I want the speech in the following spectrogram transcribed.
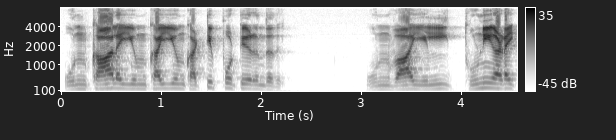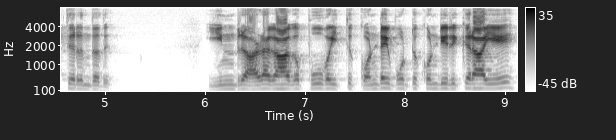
உன் காலையும் கையும் கட்டிப்போட்டிருந்தது உன் வாயில் துணி அடைத்திருந்தது. இன்று அழகாக பூ வைத்து கொண்டை போட்டு கொண்டிருக்கிறாயே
